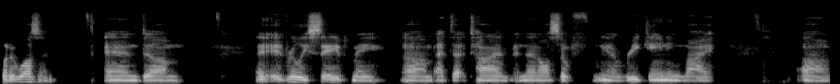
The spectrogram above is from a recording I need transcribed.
but it wasn't, and um, it, it, really saved me um, at that time. And then also, you know, regaining my uh,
